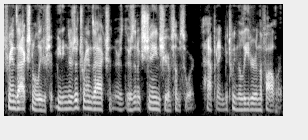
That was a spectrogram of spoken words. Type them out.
transactional leadership, meaning there's a transaction, there's, there's an exchange here of some sort happening between the leader and the follower.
